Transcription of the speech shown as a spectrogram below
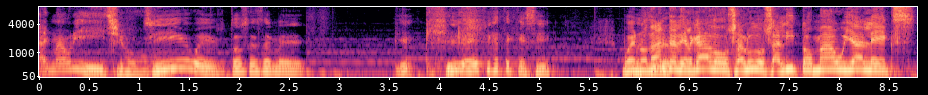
Ay, Mauricio. Sí, güey, entonces se me... ¿Qué- qué- Sí, eh, fíjate que sí. Bueno, Imagínate. Dante Delgado, saludos a Lito, Mau y Alex.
